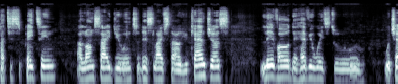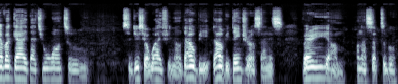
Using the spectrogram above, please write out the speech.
participating alongside you into this lifestyle. You can't just leave all the heavyweights to whichever guy that you want to seduce your wife you know that would be that would be dangerous and it's very um unacceptable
